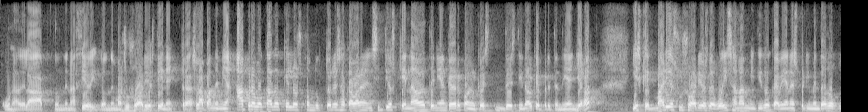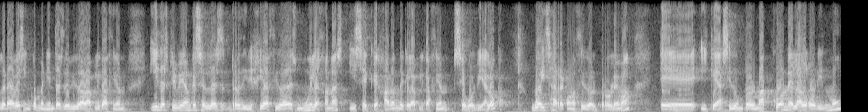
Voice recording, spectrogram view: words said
cuna de la app donde nació y donde más usuarios tiene, tras la pandemia, ha provocado que los conductores acabaran en sitios que nada tenían que ver con el destino al que pretendían llegar. Y es que varios usuarios de Waze han admitido que habían experimentado graves inconvenientes debido a la aplicación y describieron que se les redirigía a ciudades muy lejanas y se quejaron de que la aplicación se volvía loca. Waze ha reconocido el problema eh, y que ha sido un problema con el algoritmo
